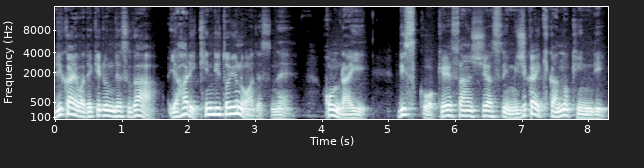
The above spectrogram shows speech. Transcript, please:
理解はできるんですがやはり金利というのはですね本来リスクを計算しやすい短い期間の金利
